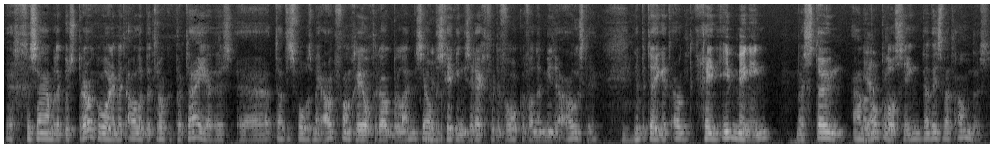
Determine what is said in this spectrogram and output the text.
eh, gezamenlijk besproken worden met alle betrokken partijen. Dus eh, dat is volgens mij ook van heel groot belang. Zelfbeschikkingsrecht voor de volken van het Midden-Oosten. Dat betekent ook geen inmenging, maar steun aan een Ja. oplossing. Dat is wat anders.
